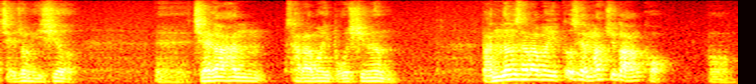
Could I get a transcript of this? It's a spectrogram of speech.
세종이시여 제가 한 사람의 보시는 받는 사람의 뜻에 맞지도 않고 어,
